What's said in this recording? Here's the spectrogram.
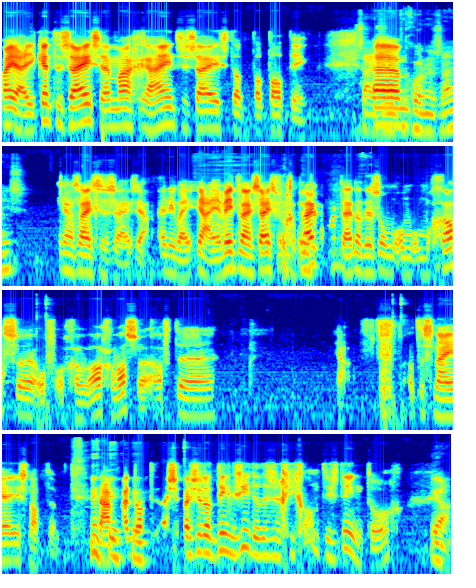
Maar ja, je kent de zeis, hè, magere Heinz, de zeis, dat, dat, dat ding. Zij Ehm, gewoon een zeis. Ja, zeis is zeis, ja. Anyway, ja, je weet waar een zeis voor gebruikt wordt, hè. Dat is om, om, om gras eh, of gewa- gewassen af te... Ja, af te snijden, je snapt hem. Nou, maar dat, als, je, als je dat ding ziet, dat is een gigantisch ding, toch? Ja.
